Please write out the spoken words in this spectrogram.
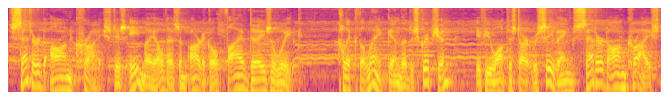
Centered on Christ is emailed as an article five days a week. Click the link in the description if you want to start receiving Centered on Christ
